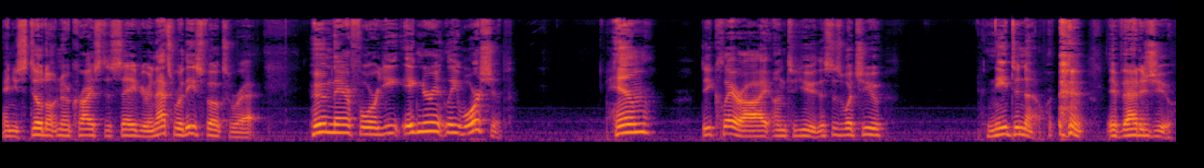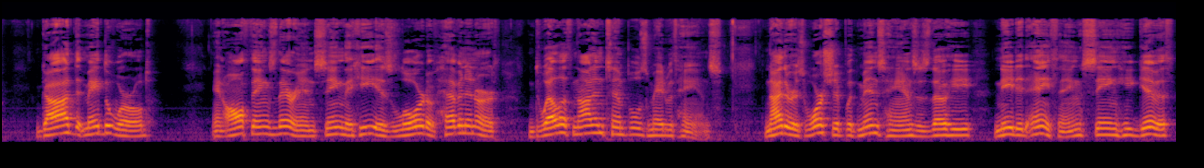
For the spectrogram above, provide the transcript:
and you still don't know Christ as Savior. And that's where these folks were at. Whom therefore ye ignorantly worship, him declare I unto you. This is what you need to know, if that is you. God that made the world and all things therein, seeing that he is Lord of heaven and earth, dwelleth not in temples made with hands, neither is worship with men's hands as though he needed anything, seeing he giveth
